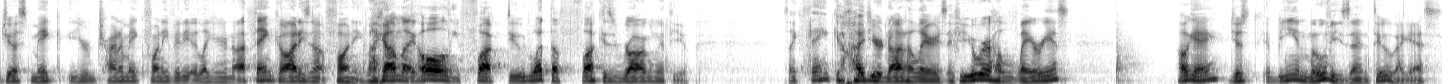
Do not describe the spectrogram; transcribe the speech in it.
just make you're trying to make funny video. Like you're not. Thank God he's not funny. Like I'm like, holy fuck, dude, what the fuck is wrong with you? It's like, thank God you're not hilarious. If you were hilarious, okay, just be in movies then too, I guess.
